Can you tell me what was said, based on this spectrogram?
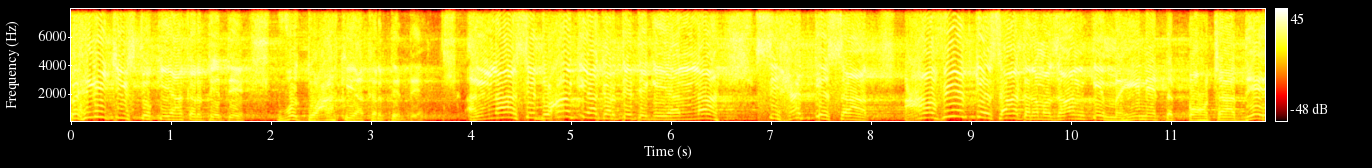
پہلی چیز جو کیا کرتے تھے، وہ دعا کیا کرتے تھے۔ اللہ سے دعا کیا کرتے تھے کہ اللہ، صحت کے ساتھ، عافیت کے ساتھ رمضان کے مہینے تک پہنچا دے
